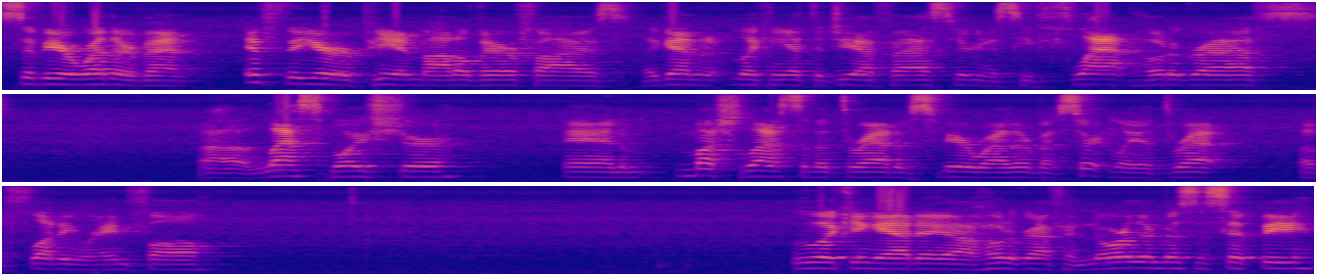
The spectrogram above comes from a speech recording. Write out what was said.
severe weather event if the European model verifies. Again, looking at the GFS, you're going to see flat hodographs, uh, less moisture, and much less of a threat of severe weather, but certainly a threat of flooding rainfall. Looking at a uh, hodograph in northern Mississippi,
